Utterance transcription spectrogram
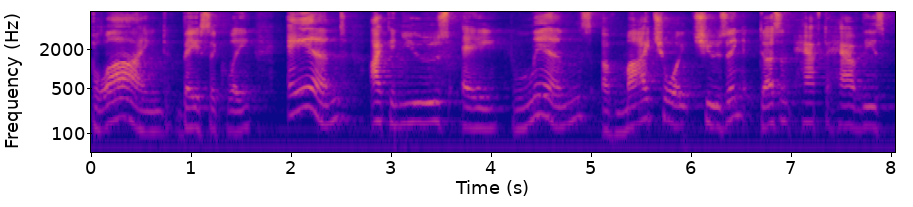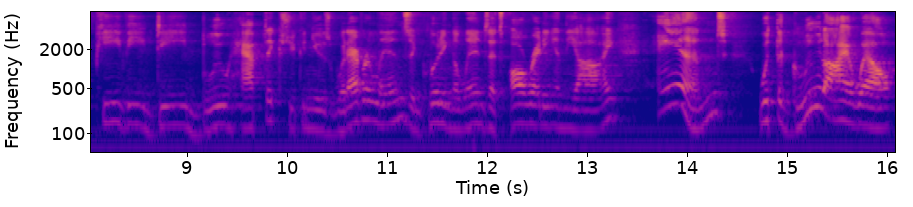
blind basically and I can use a lens of my choice choosing. It doesn't have to have these PVD blue haptics. You can use whatever lens, including a lens that's already in the eye. And with the glued IOL,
